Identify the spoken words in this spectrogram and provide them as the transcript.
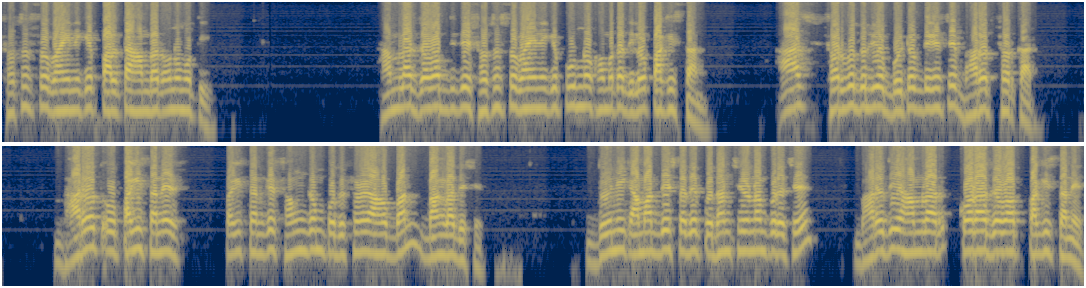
সশস্ত্র বাহিনীকে পাল্টা হামলার অনুমতি। হামলার জবাব দিতে সশস্ত্র বাহিনীকে পূর্ণ ক্ষমতা দিল পাকিস্তান। আজ সর্বদলীয় বৈঠক ডেকেছে ভারত সরকার। ভারত ও পাকিস্তানের, পাকিস্তানকে সংযম প্রদর্শনের আহ্বান বাংলাদেশের। দৈনিক আমার দেশ তাদের প্রধান শিরোনাম করেছে, ভারতীয় হামলার কড়া জবাব পাকিস্তানের।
